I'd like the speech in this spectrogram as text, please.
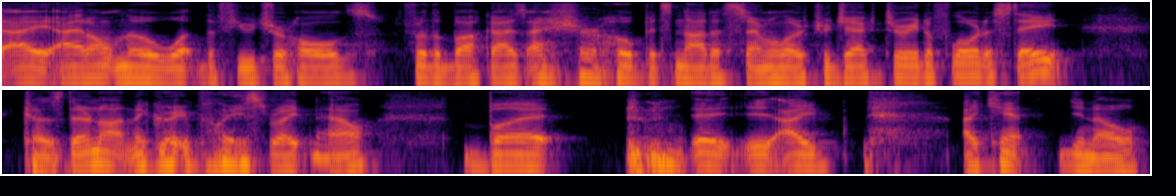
I, I don't know what the future holds for the Buckeyes. I sure hope it's not a similar trajectory to Florida State because they're not in a great place right now. But it, it, I, I can't, you know,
